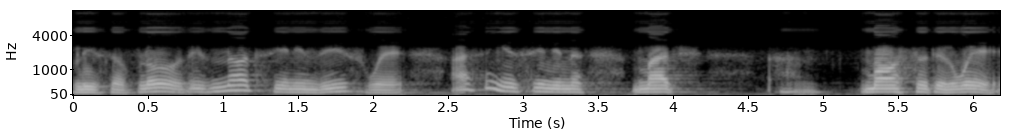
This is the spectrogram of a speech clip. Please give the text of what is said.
list of laws. Is not seen in this way. I think it's seen in a much um, more subtle way.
